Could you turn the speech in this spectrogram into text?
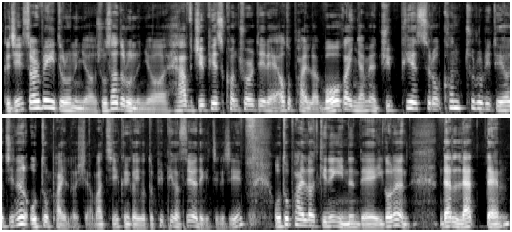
그치 survey 드론은요. 조사 드론은요. have GPS controlled autopilot. 뭐가 있냐면 GPS로 컨트롤이 되어지는 오토파일럿이야. 맞지? 그러니까 이것도 PP가 쓰여야 되겠지. 그치 오토파일럿 기능이 있는데 이거는 that let them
